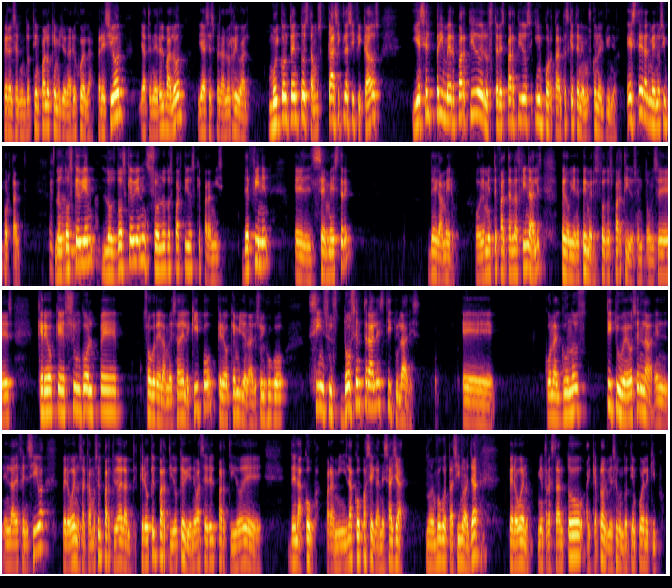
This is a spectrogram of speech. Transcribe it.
pero el segundo tiempo a lo que Millonarios juega, presión y a tener el balón y a desesperar al rival. Muy contento, estamos casi clasificados y es el primer partido de los tres partidos importantes que tenemos con el Junior. Este era el menos importante. Este los dos, que vienen, los dos que vienen son los dos partidos que para mí definen el semestre de Gamero. Obviamente faltan las finales, pero viene primero estos dos partidos. Entonces, creo que es un golpe sobre la mesa del equipo. Creo que Millonarios hoy jugó sin sus dos centrales titulares, eh, con algunos titubeos en la, en, la defensiva, pero bueno, sacamos el partido adelante. Creo que el partido que viene va a ser el partido de, de la Copa. Para mí la Copa se gana es allá no en Bogotá, sino allá. Pero bueno, mientras tanto, hay que aplaudir el segundo tiempo del equipo.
